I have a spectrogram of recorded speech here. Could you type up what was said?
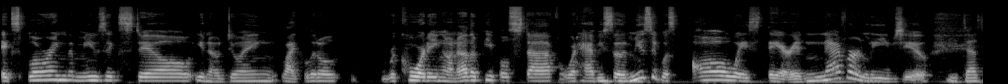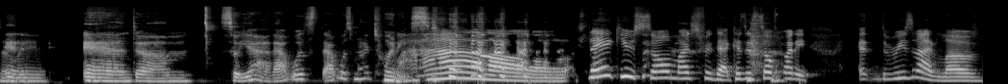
exploring the music still, you know, doing like little recording on other people's stuff or what have you. So the mm-hmm. music was always there. It never leaves you. It doesn't and, leave. And um so yeah, that was that was my 20s. Wow. Thank you so much for that cuz it's so funny. The reason I love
